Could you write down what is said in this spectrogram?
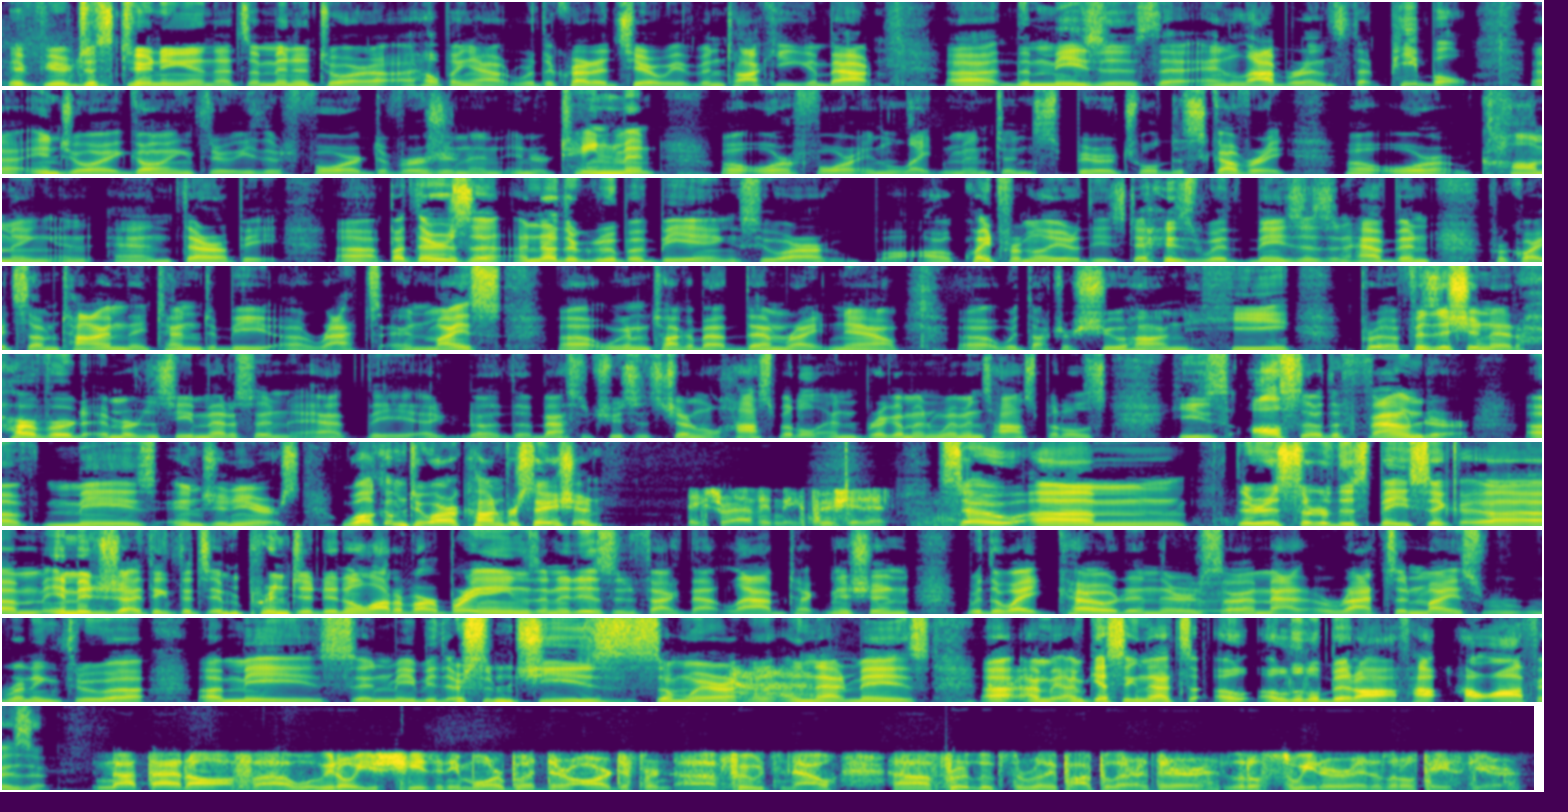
If you're just tuning in, that's a Minotaur uh, helping out with the credits here. We've been talking about uh, the mazes that, and labyrinths that people uh, enjoy going through, either for diversion and entertainment, or, or for enlightenment and spiritual discovery, uh, or calming and, and therapy. Uh, but there's a, another group of beings who are, are quite familiar these days with mazes and have been for quite some time. They tend to be uh, rats and mice. Uh, we're going to talk about them right now uh, with Dr. Shuhan He a physician at Harvard Emergency Medicine at the uh, the Massachusetts General Hospital and Brigham and Women's Hospitals. He's also the founder of Maze Engineers. Welcome to our conversation. Thanks for having me. Appreciate it. So um, there is sort of this basic um, image I think that's imprinted in a lot of our brains, and it is in fact that lab technician with the white coat, and there's uh, rats and mice r- running through a, a maze, and maybe there's some cheese somewhere in, in that maze. Uh, I'm, I'm guessing that's a, a little bit off. How how off is it? Not that off. Uh, we don't use cheese anymore, but there are different uh, foods now. Uh, Froot Loops are really popular. They're a little sweeter and a little tastier.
